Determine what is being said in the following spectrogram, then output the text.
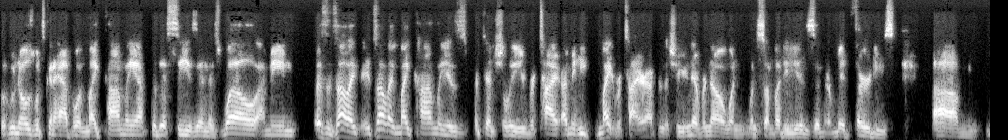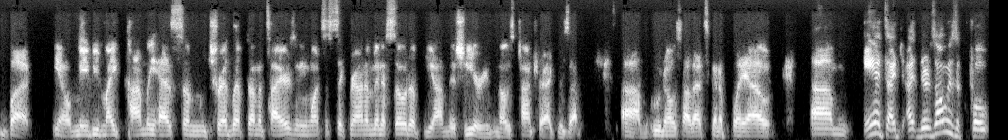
but who knows what's going to happen with Mike Conley after this season as well? I mean, listen, it's not like it's not like Mike Conley is potentially retired. I mean, he might retire after this year. You never know when when somebody is in their mid thirties. Um, but you know, maybe Mike Conley has some tread left on the tires and he wants to stick around in Minnesota beyond this year, even though his contract is up. Um, who knows how that's going to play out? Um, Ant, I, I, there's always a quote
